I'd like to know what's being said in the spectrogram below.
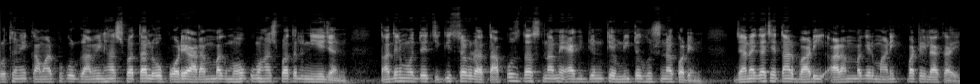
প্রথমে কামারপুকুর গ্রামীণ হাসপাতাল ও পরে আরামবাগ মহকুমা হাসপাতালে নিয়ে যান। তাদের মধ্যে চিকিৎসকরা তাপস দাস নামে একজনকে মৃত ঘোষণা করেন। জানা গেছে, তার বাড়ি আরামবাগের মানিকপাট এলাকায়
